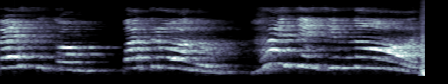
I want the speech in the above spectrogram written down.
песиком патроном. Гайте зі мною!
